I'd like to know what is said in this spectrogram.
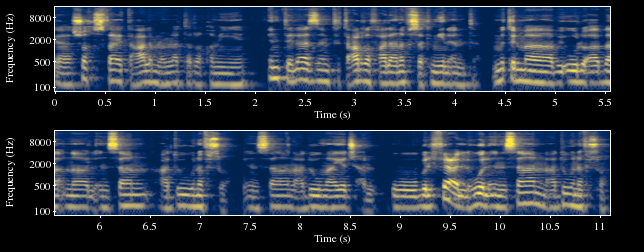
كشخص فايت عالم العملات الرقمية أنت لازم تتعرف على نفسك مين أنت. مثل ما بيقولوا آبائنا الإنسان عدو نفسه الإنسان عدو ما يجهل. وبالفعل هو الإنسان عدو نفسه.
